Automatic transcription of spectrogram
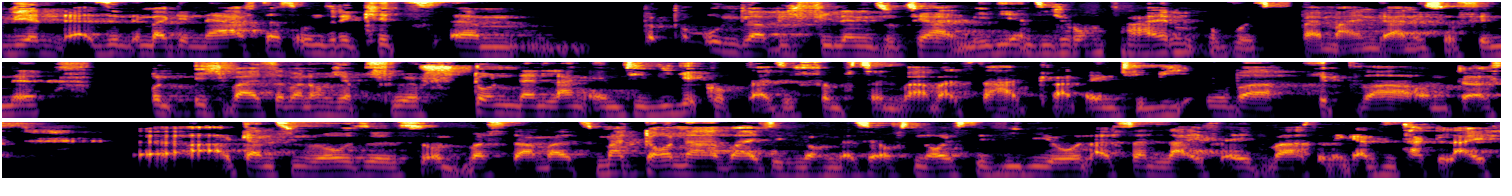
wir sind immer genervt, dass unsere Kids ähm, unglaublich viel in den sozialen Medien sich rumtreiben, obwohl ich es bei meinen gar nicht so finde. Und ich weiß aber noch, ich habe früher stundenlang MTV geguckt, als ich 15 war, weil es da halt gerade MTV oberhip war und das äh, Guns N' Roses und was damals. Madonna, weiß ich noch, und das ja aufs neueste Video. Und als dann Live Aid war, dann den ganzen Tag Live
